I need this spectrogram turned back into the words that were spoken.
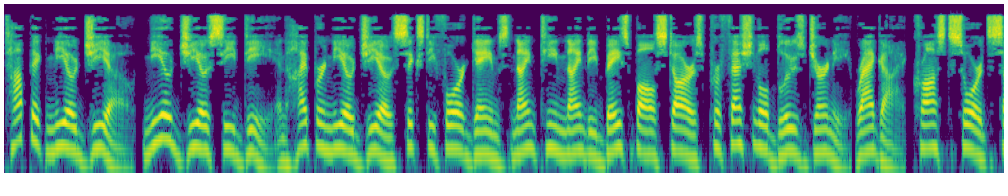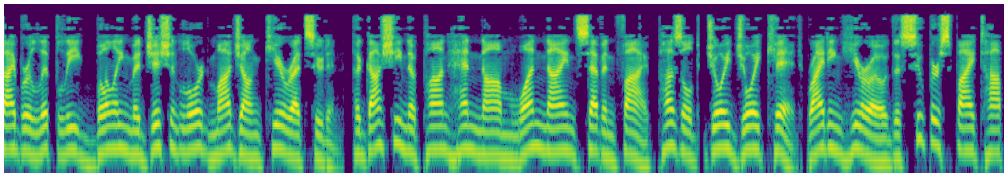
Topic Neo Geo, Neo Geo CD and Hyper Neo Geo 64 games 1990 Baseball Stars Professional Blues Journey Ragai Crossed Swords Cyber Lip League Bowling Magician Lord Mahjong Kyoretsuden, Higashi Nippon Hen Nam 1975 Puzzled Joy Joy Kid Riding Hero The Super Spy Top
